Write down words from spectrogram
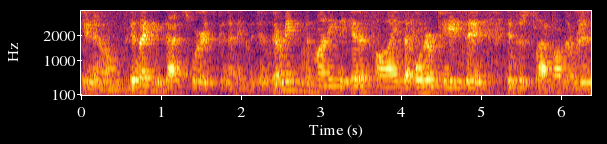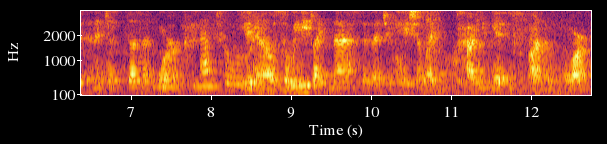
you know, because I think that's where it's gonna make the difference. They're making the money, they get a fine, the owner pays it, it's a slap on the wrist, and it just doesn't work. Absolutely. You know, so we need like massive education, like how do you get in front of more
